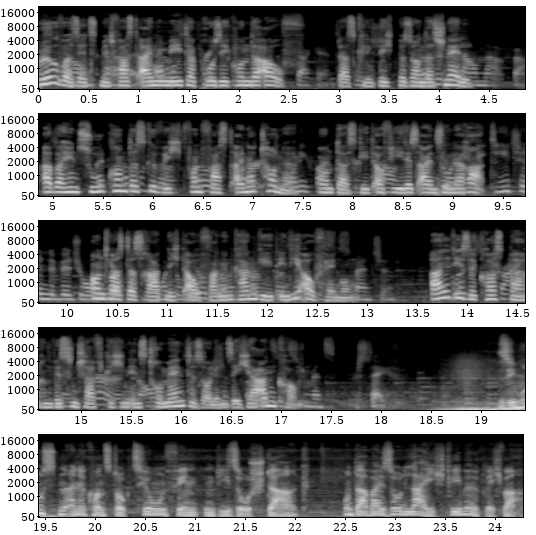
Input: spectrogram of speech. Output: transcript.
Rover setzt mit fast einem Meter pro Sekunde auf. Das klingt nicht besonders schnell. Aber hinzu kommt das Gewicht von fast einer Tonne. Und das geht auf jedes einzelne Rad. Und was das Rad nicht auffangen kann, geht in die Aufhängung. All diese kostbaren wissenschaftlichen Instrumente sollen sicher ankommen. Sie mussten eine Konstruktion finden, die so stark und dabei so leicht wie möglich war.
